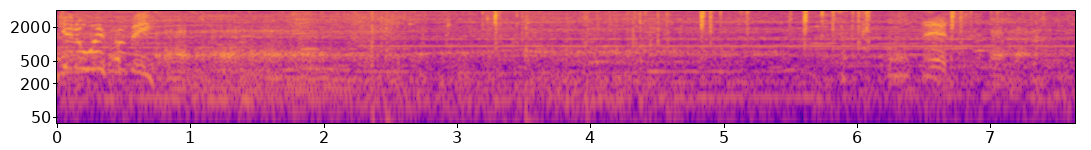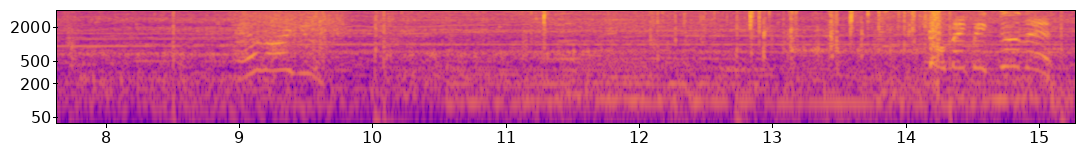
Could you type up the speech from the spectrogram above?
Get away from me! Shit! The hell are you? Don't make me do this!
